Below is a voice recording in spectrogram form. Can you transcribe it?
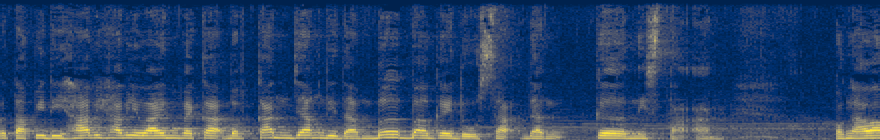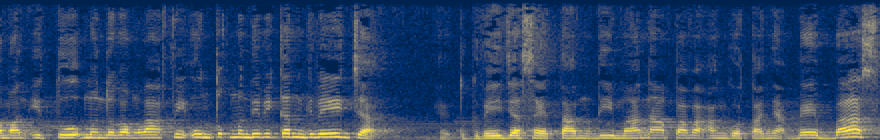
Tetapi di hari-hari lain mereka berkanjang di dalam berbagai dosa dan kenistaan. Pengalaman itu mendorong Lavi untuk mendirikan gereja, yaitu gereja setan di mana para anggotanya bebas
